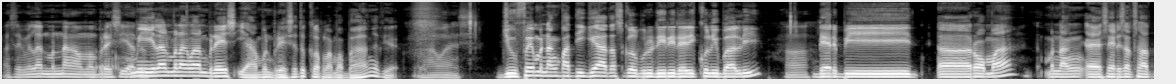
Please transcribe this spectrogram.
AC Milan menang sama Brescia tuh. Milan menang lawan Brescia. Ya ampun Brescia itu klub lama banget ya. Lawas. Juve menang 4-3 atas gol bunuh diri dari Koulibaly. Oh. Derby eh, Roma menang eh, seri 1-1.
